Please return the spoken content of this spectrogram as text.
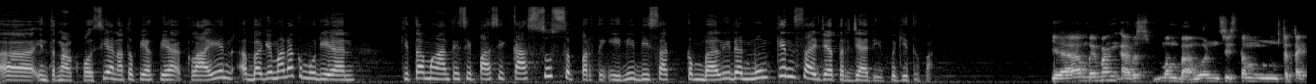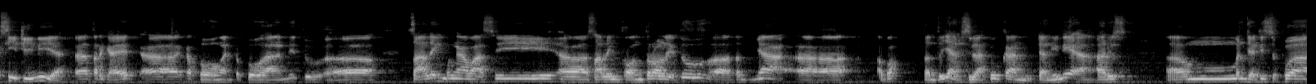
uh, internal kepolisian atau pihak-pihak lain. Bagaimana kemudian kita mengantisipasi kasus seperti ini bisa kembali dan mungkin saja terjadi, begitu Pak? ya memang harus membangun sistem deteksi dini ya eh, terkait eh, kebohongan kebohongan itu. Eh, saling mengawasi saling kontrol itu tentunya apa tentunya harus dilakukan. Dan ini harus menjadi sebuah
